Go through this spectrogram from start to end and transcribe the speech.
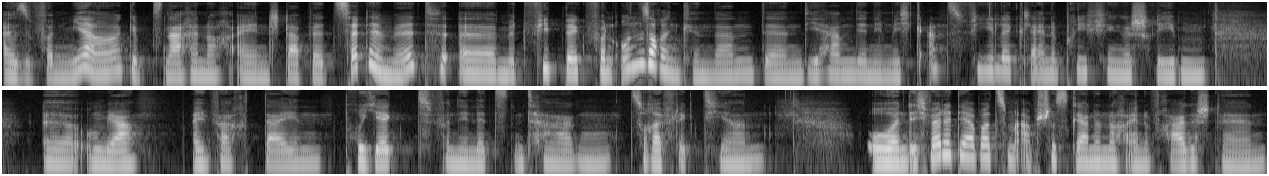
Also von mir gibt es nachher noch einen Stapel Zettel mit, äh, mit Feedback von unseren Kindern, denn die haben dir nämlich ganz viele kleine Briefchen geschrieben, äh, um ja einfach dein Projekt von den letzten Tagen zu reflektieren. Und ich würde dir aber zum Abschluss gerne noch eine Frage stellen.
